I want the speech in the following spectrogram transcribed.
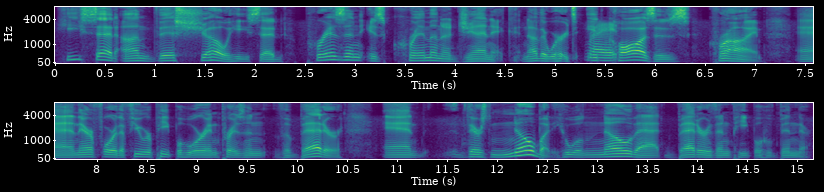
he said on this show, he said, prison is criminogenic. In other words, Right. it causes crime, and therefore, the fewer people who are in prison, the better. And there's nobody who will know that better than people who've been there.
